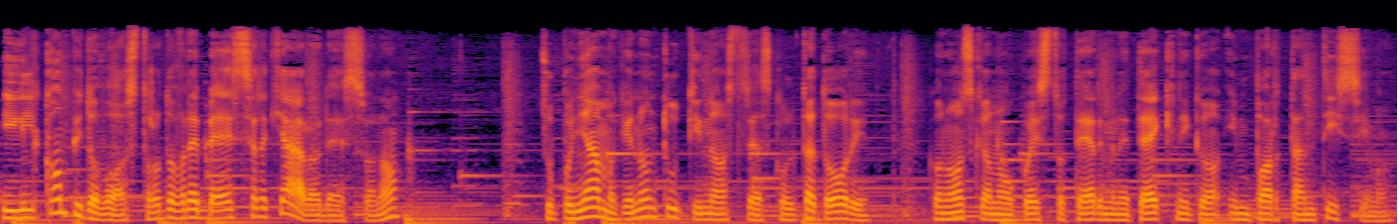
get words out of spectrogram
Il compito vostro dovrebbe essere chiaro adesso, no? Supponiamo che non tutti i nostri ascoltatori conoscano questo termine tecnico importantissimo.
